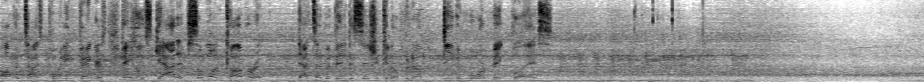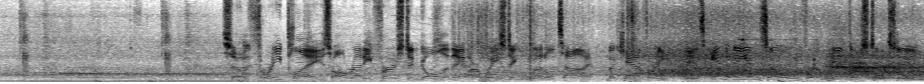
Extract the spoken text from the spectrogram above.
Oftentimes pointing fingers. Hey, who's got him? Someone cover it. That type of indecision can open up to even more big plays. Three plays already first and goal, and they are wasting little time. McCaffrey is into the end zone for a Panthers touchdown.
